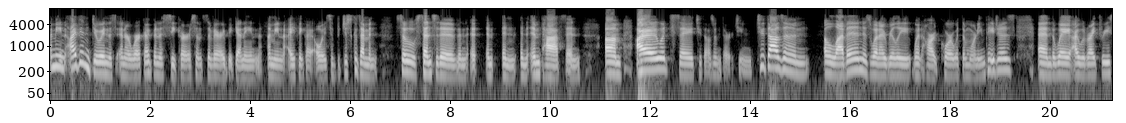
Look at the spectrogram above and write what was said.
I mean, I've been doing this inner work. I've been a seeker since the very beginning. I mean, I think I always have, just because I'm in, so sensitive and, and, and an empath and um, I would say 2013. 2011 is when I really went hardcore with the morning pages and the way I would write three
